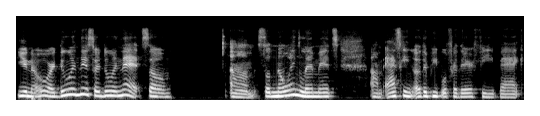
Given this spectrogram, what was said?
you know or doing this or doing that. So Um, so knowing limits, um, asking other people for their feedback,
